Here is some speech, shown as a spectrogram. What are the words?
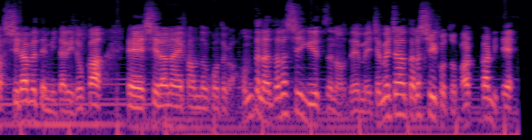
まあ、調べてみたりとか、えー、知らない感動ことが本当に新しい技術なので、めちゃめちゃ新しいことばっかりで、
